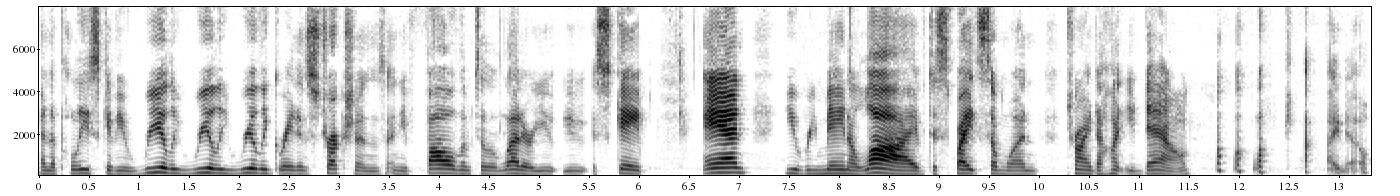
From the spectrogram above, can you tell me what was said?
and the police give you really, really, really great instructions and you follow them to the letter, you, you escape and you remain alive despite someone trying to hunt you down. I know.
